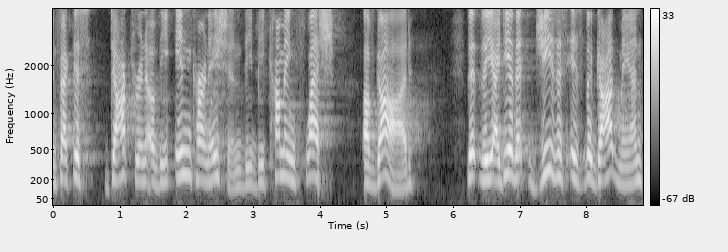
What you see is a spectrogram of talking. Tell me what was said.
In fact, this doctrine of the incarnation, the becoming flesh of God, that the idea that Jesus is the God man,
